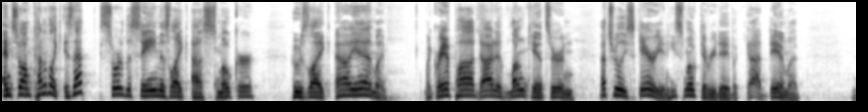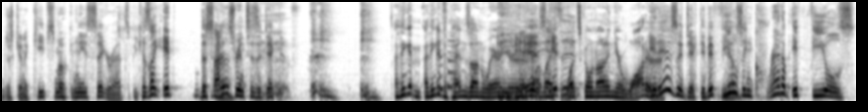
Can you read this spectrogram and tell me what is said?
And so I'm kind of like, is that sort of the same as like a smoker who's like, oh yeah, my my grandpa died of lung cancer and that's really scary and he smoked every day, but god damn, I I'm just gonna keep smoking these cigarettes because like it the sinus rinse is addictive. I think it. I think it depends on where you're. It on, like It- what's going on in your water. It is addictive. It feels incredible. It feels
